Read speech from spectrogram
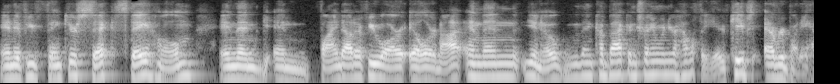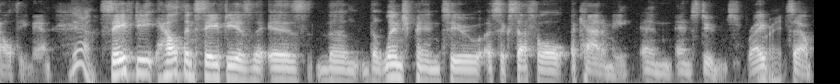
And if you think you're sick, stay home and then and find out if you are ill or not. And then, you know, then come back and train when you're healthy. It keeps everybody healthy, man. Yeah. Safety, health and safety is the is the the linchpin to a successful academy and and students, right? Right. So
